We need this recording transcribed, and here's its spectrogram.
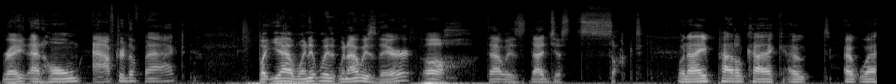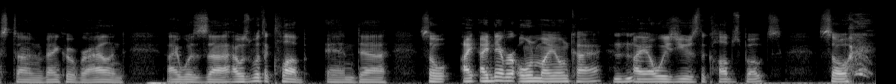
right at home after the fact. But yeah, when it was when I was there, oh, that was that just sucked. when I paddled kayak out out west on Vancouver Island, I was uh, I was with a club, and uh, so I, I never owned my own kayak. Mm-hmm. I always used the club's boats. So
